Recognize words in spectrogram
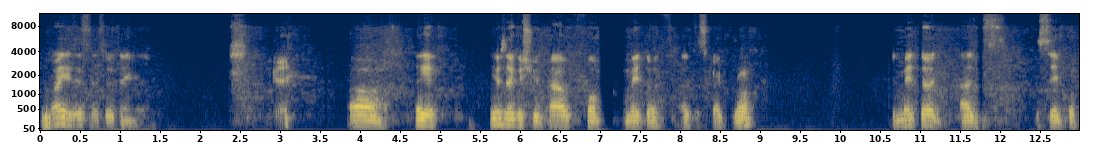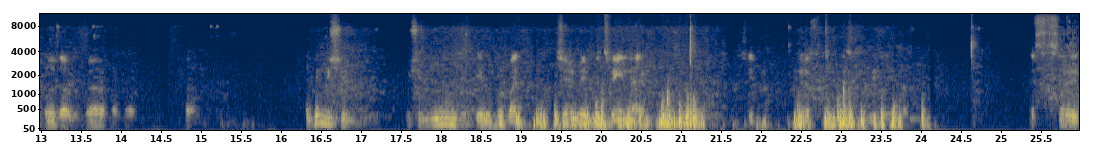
Why is this thing so tiny? Okay. Uh, okay. Here's like we should have four methods as described raw. The method has the same purpose of the raw I think we should should. It shouldn't be between like should just, just move it here. Just so it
